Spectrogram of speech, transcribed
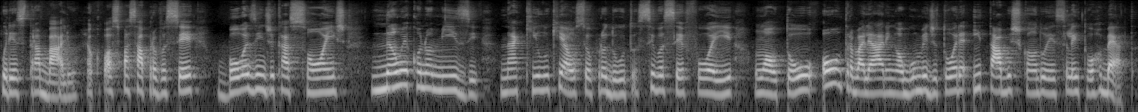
por esse trabalho. É o que eu posso passar para você, boas indicações, não economize naquilo que é o seu produto se você for aí um autor ou trabalhar em alguma editora e está buscando esse leitor beta.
